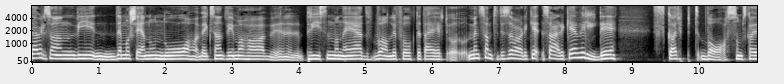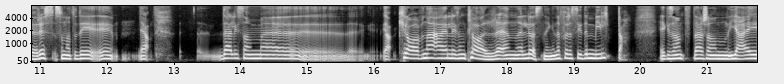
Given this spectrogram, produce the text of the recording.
det er vel sånn vi, Det må skje noe nå, ikke sant. Vi må ha Prisen må ned, vanlige folk, dette er helt Men samtidig så, ikke, så er det ikke veldig skarpt hva som skal gjøres. Sånn at de Ja det er liksom eh, Ja, kravene er liksom klarere enn løsningene, for å si det mildt, da. Ikke sant. Det er sånn jeg,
